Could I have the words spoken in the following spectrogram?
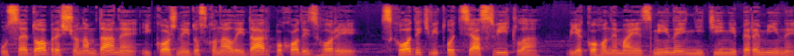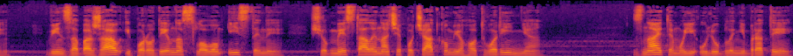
Усе добре, що нам дане, і кожний досконалий дар походить згори, сходить від Отця світла, в якого немає зміни ні тіні переміни. Він забажав і породив нас словом істини, щоб ми стали, наче початком Його творіння. Знайте, мої улюблені брати,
